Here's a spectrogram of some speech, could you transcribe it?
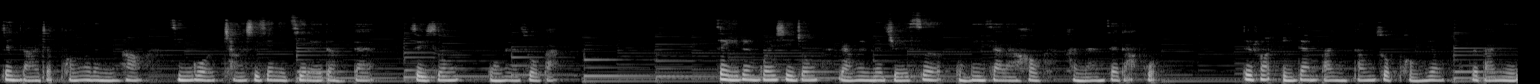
正打着朋友的名号，经过长时间的积累等待，最终无奈作罢？在一段关系中，两个人的角色稳定下来后，很难再打破。对方一旦把你当做朋友，会把你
